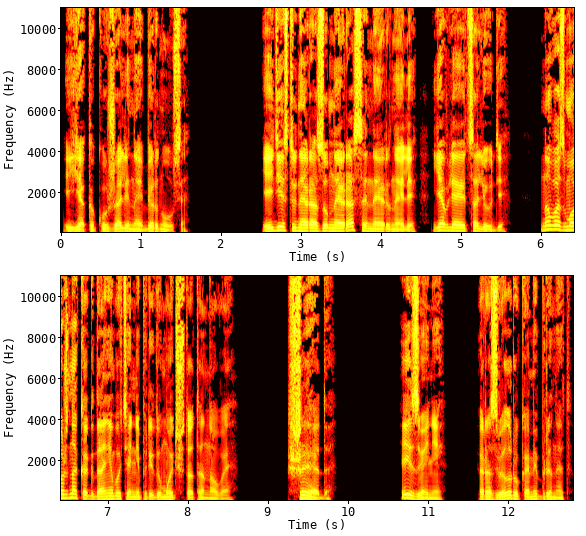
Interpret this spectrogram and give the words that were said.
и я, как ужаленный, обернулся. Единственной разумной расой на Эрнеле являются люди, но, возможно, когда-нибудь они придумают что-то новое. Шед. Извини, развел руками брюнет.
